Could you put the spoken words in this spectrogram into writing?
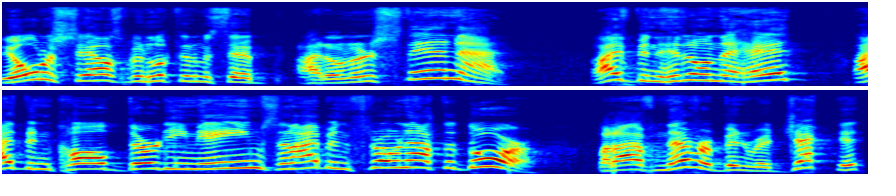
The older salesman looked at him and said, I don't understand that. I've been hit on the head, I've been called dirty names, and I've been thrown out the door, but I've never been rejected.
